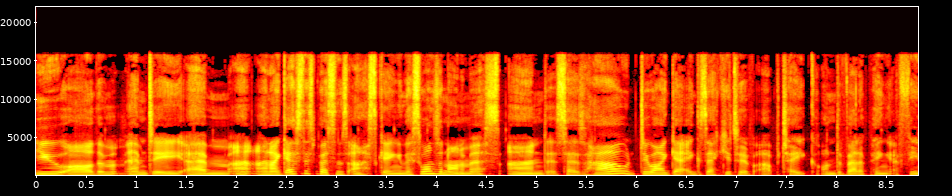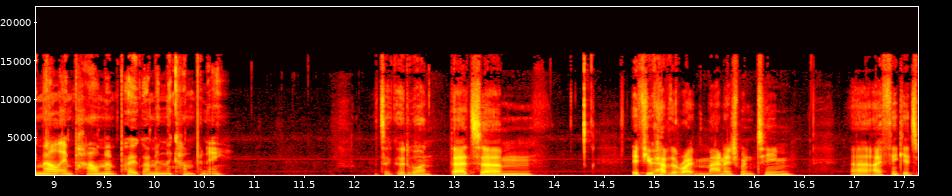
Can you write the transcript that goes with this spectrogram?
you are the MD, um, and I guess this person's asking, this one's anonymous, and it says, How do I get executive uptake on developing a female empowerment program in the company? That's a good one. That's um, if you have the right management team. Uh, I think it's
